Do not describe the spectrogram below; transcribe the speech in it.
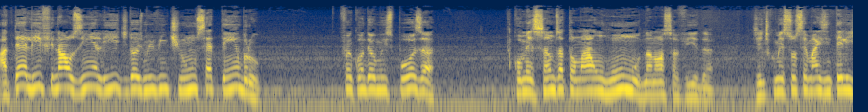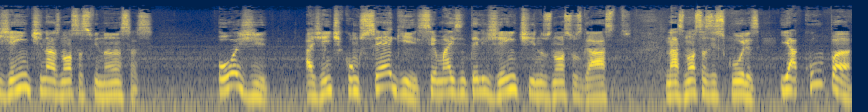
Até ali, finalzinho ali de 2021, setembro. Foi quando eu e minha esposa começamos a tomar um rumo na nossa vida. A gente começou a ser mais inteligente nas nossas finanças. Hoje, a gente consegue ser mais inteligente nos nossos gastos, nas nossas escolhas. E a culpa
